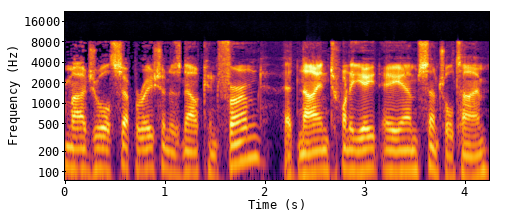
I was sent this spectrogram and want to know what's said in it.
module separation is now confirmed at 9:28 a.m. Central Time.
